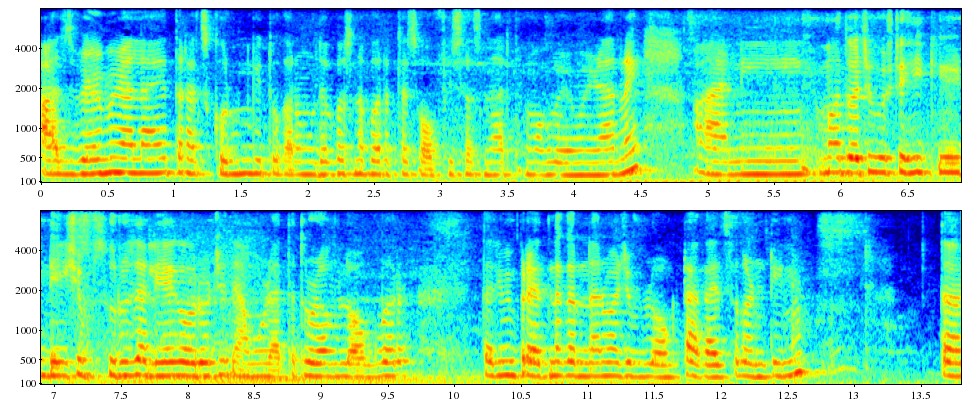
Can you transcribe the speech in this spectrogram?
आज वेळ मिळाला आहे तर आज करून घेतो कारण उद्यापासून परत त्याचं ऑफिस असणार तर मग वेळ मिळणार नाही. आणि महत्त्वाची गोष्ट ही की डे शिफ्ट सुरू झाली आहे गौरवची त्यामुळे आता थोडा व्लॉगवर तरी मी प्रयत्न करणार माझे व्लॉग टाकायचं कंटिन्यू तर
